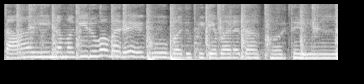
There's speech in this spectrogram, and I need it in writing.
ತಾಯಿ ನಮಗಿರುವವರೆಗೂ ಬದುಕಿಗೆ ಬರದ ಕೊರತೆ ಇಲ್ಲ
